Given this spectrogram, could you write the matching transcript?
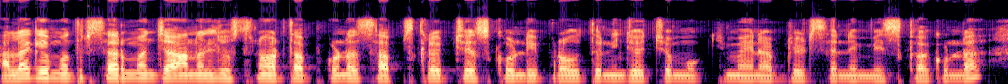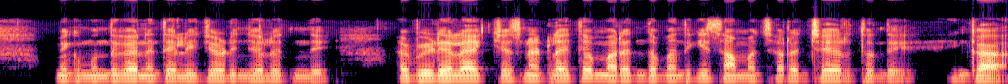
అలాగే మొదటిసారి మన ఛానల్ చూస్తున్నవారు తప్పకుండా సబ్స్క్రైబ్ చేసుకోండి. ప్రభుత్వం నుంచి వచ్చే ముఖ్యమైన అప్డేట్స్ అన్ని మిస్ కాకుండా మీకు ముందుగానే తెలియజేయడం జరుగుతుంది. ఆ వీడియో లైక్ చేసినట్లయితే మరింత మందికి సమాచారం చేరుతుంది. ఇంకా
